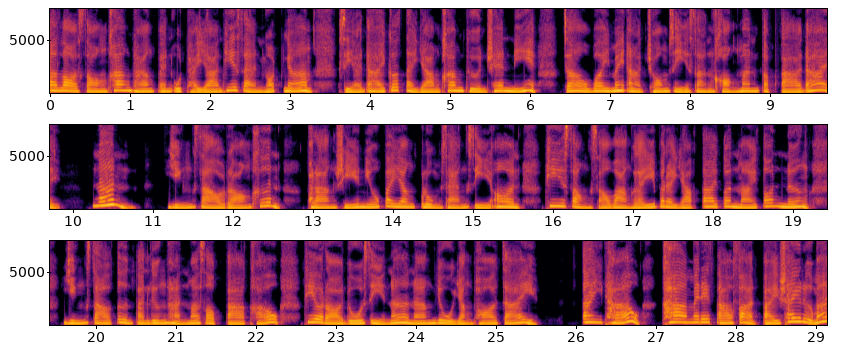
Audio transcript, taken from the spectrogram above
ตลอดสองข้างทางเป็นอุทยานที่แสนงดงาม เสียดายก็แต่ยามค่ำคืนเช่นนี้ เจ้าเว่ยไม่อาจชมสีสันของมันกับตาได้ นั่นหญิงสาวร้องขึ้น พลางชี้นิ้วไปยังกลุ่มแสงสีอ่อน ที่ส่องสว่างระยิบระยับใต้ต้นไม้ต้นหนึ่ง หญิงสาวตื่นตะลึงหันมาสบตาเขา ที่รอดูสีหน้านางอยู่อย่างพอใจไต้เท้า ข้าไม่ได้ตาฝาดไปใช่หรือไม่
